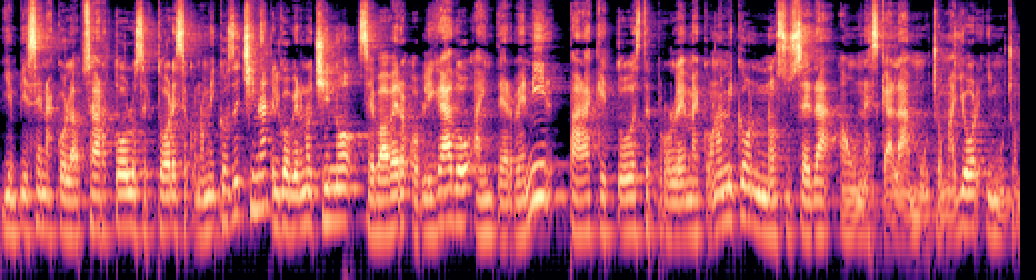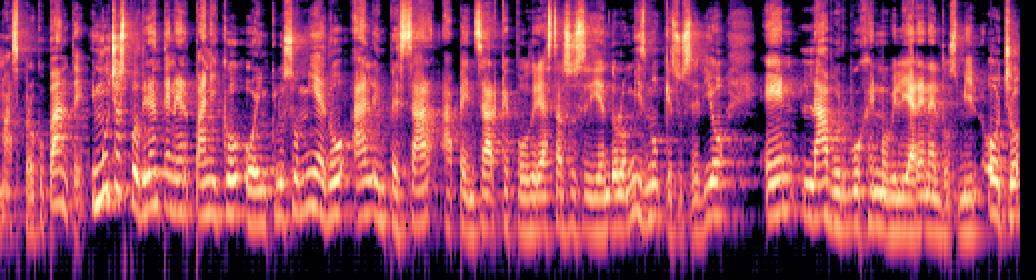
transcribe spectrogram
y empiecen a colapsar todos los sectores económicos de China, el gobierno chino se va a ver obligado a intervenir para que todo este problema económico no suceda a una escala mucho mayor y mucho más preocupante. Y muchos podrían tener pánico o incluso miedo al empezar a pensar que podría estar sucediendo lo mismo que sucedió en la burbuja inmobiliaria en el 2008,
